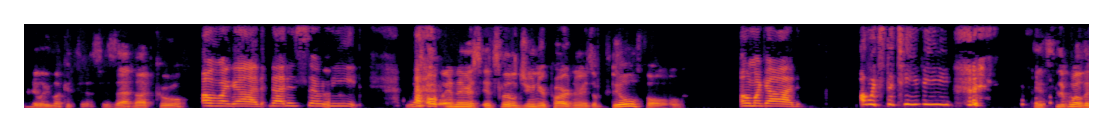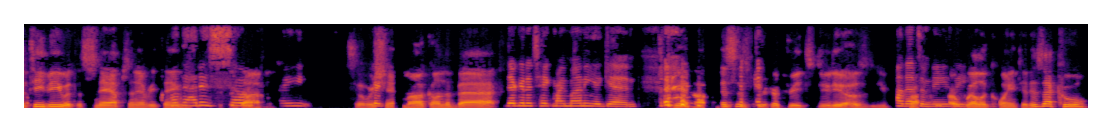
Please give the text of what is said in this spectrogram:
really, look at this. Is that not cool? Oh my god, that is so that, neat. Yeah. Oh, and there's its little junior partner is a billfold. Oh my god. Oh, it's the TV. it's the, well the TV with the snaps and everything. Oh, that is so great. Silver Shamrock on the back. They're going to take my money again. yeah, this is Trick or Treat Studios. You oh, that's amazing. Are well acquainted. Is that cool?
